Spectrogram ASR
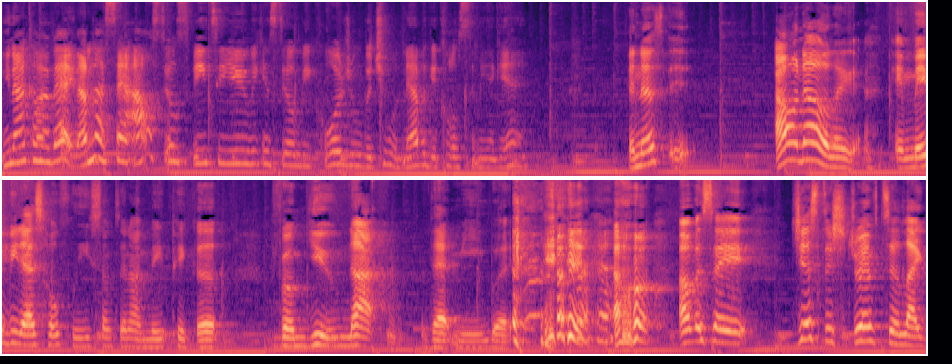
You're not coming back. I'm not saying I'll still speak to you. We can still be cordial, but you will never get close to me again. and that's it. I don't know, like, and maybe that's hopefully something I may pick up from you. Not that me, but I'm, I'm gonna say just the strength to like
